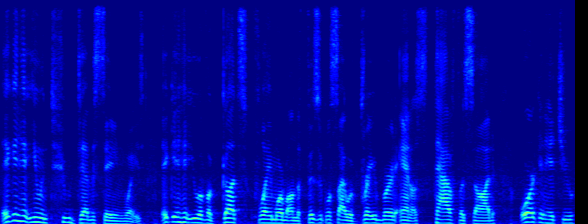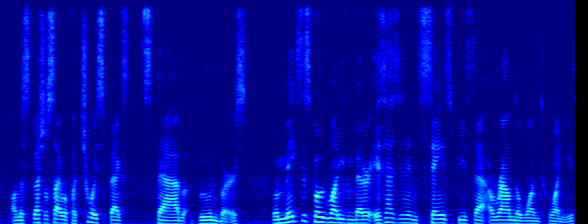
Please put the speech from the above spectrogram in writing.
It can hit you in two devastating ways. It can hit you with a Guts Flame Orb on the physical side with Brave Bird and a Stab Facade, or it can hit you on the special side with a Choice Specs Stab Boomburst. What makes this Pokemon even better is it has an insane speed stat around the 120s.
